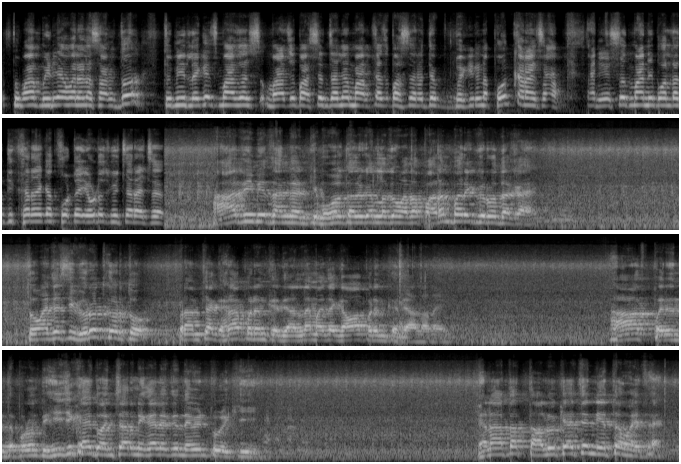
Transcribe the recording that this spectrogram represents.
तुम्हाला मीडियावाल्याला सांगतो तुम्ही लगेच माझं माझं भाषण झालं मालकाचं भाषण झालं त्या भगिनीला फोन करायचा. आणि यशवंत माने बोलला ती खरं आहे का खोटं एवढंच विचारायचं. आजही मी सांगेन की मोहोळ तालुक्यातला जो माझा पारंपरिक विरोधक आहे तो माझ्याशी विरोध करतो पण आमच्या घरापर्यंत कधी आला नाही माझ्या गावापर्यंत कधी आला नाही. आजपर्यंत परंतु ही जी काही दोन चार निघाली ती नवीन टोळकी ह्यांना आता तालुक्याचे नेता व्हायचं आहे.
